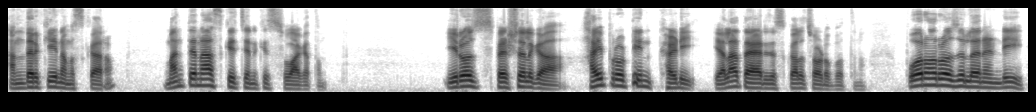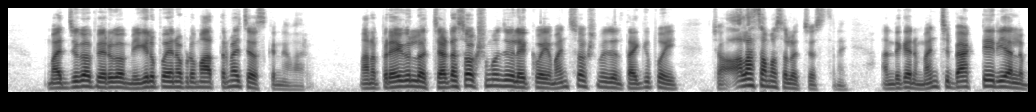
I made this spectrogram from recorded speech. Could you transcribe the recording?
అందరికీ నమస్కారం. మంతెనాస్ కిచెన్కి స్వాగతం. ఈరోజు స్పెషల్గా హై ప్రోటీన్ కడి ఎలా తయారు చేసుకోవాలో చూడబోతున్నాం. పూర్వం రోజుల్లోనండి మజ్జిగ పెరుగో మిగిలిపోయినప్పుడు మాత్రమే చేసుకునేవారు. మన ప్రేగుల్లో చెడ్డ సూక్ష్మజీవులు ఎక్కువై మంచి సూక్ష్మజీవులు తగ్గిపోయి చాలా సమస్యలు వచ్చేస్తున్నాయి. అందుకని మంచి బ్యాక్టీరియాలను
